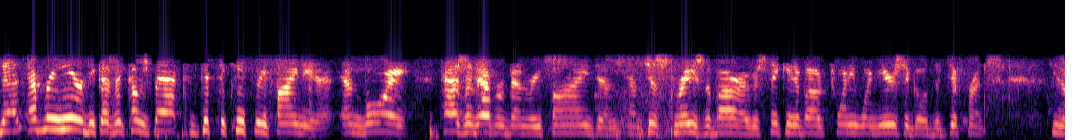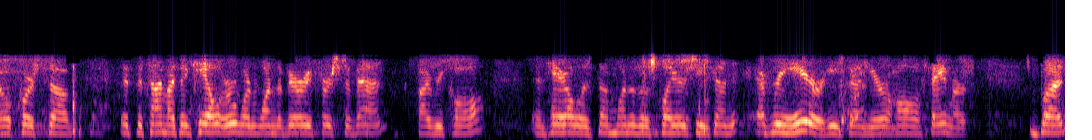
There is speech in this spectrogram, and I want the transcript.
that every year, because it comes back, get to keep refining it. And boy, has it ever been refined and, and just raised the bar. I was thinking about 21 years ago, the difference. You know, of course, um, at the time, I think Hale Irwin won the very first event, if I recall. And Hale has been one of those players he's done every year. He's been here, a Hall of Famer. But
